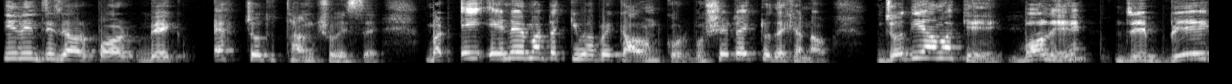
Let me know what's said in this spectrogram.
তিন ইঞ্চি যাওয়ার পর বেগ এক চতুর্থাংশ হয়েছে। বাট এই এন এর মানটা কীভাবে কাউন্ট করব, সেটা একটু দেখে নাও। যদি আমাকে বলে যে বেগ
